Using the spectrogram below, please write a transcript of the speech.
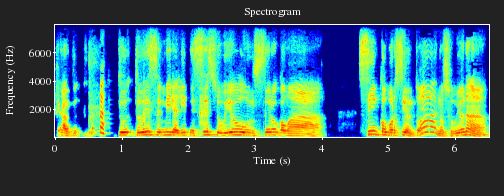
Claro, tú, tú dices, mira, el IPC subió un 0,5%. Ah, no subió nada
